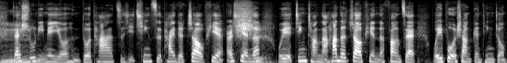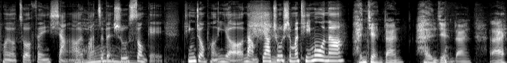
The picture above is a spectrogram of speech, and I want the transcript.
嗯在书里面有很多他自己亲自拍的照片，而且呢，我也经常拿他的照片呢放在微博上跟听众朋友做分享啊，哦把这本书送给听众朋友。那我们今天要出什么题目呢？很简单，很简单。来，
